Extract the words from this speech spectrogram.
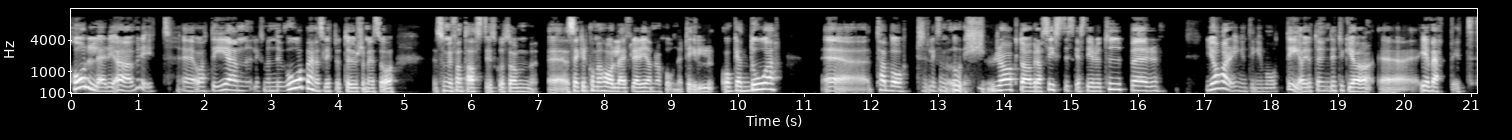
håller i övrigt. Eh, och att det är en, liksom en nivå på hennes litteratur som är så som är fantastisk och som eh, säkert kommer hålla i flera generationer till. Och att då eh, ta bort liksom, uh, rakt av rasistiska stereotyper. Jag har ingenting emot det, utan det tycker jag eh, är vettigt.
